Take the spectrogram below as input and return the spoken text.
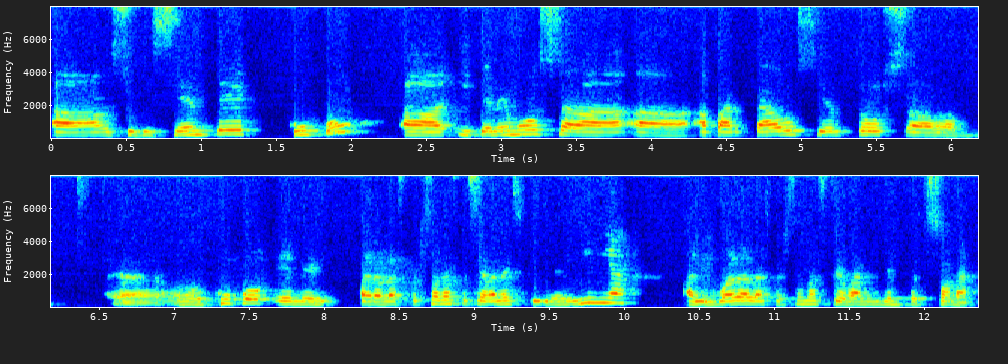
uh, suficiente cupo ah, y tenemos ah, ah, apartados ciertos cupos en el, para las personas que se van a inscribir en línea, al igual a las personas que van a ir en persona.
